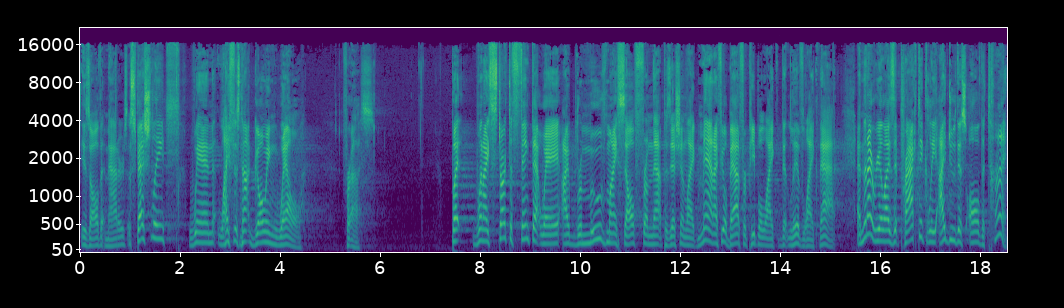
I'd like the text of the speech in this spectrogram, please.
is all that matters, especially when life is not going well for us. But when I start to think that way, I remove myself from that position like, man, I feel bad for people like that live like that. And then I realize that practically I do this all the time.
